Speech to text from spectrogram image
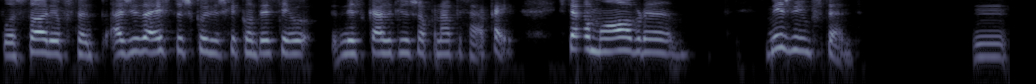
pela história, portanto, às vezes há estas coisas que acontecem, nesse caso aqui o Schopenhauer pensar, ok, isto é uma obra mesmo importante. Hum,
